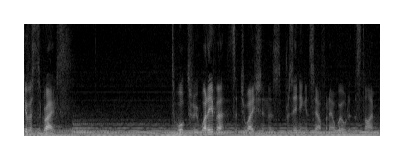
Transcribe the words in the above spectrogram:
give us the grace to walk through whatever situation is presenting itself in our world at this time.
